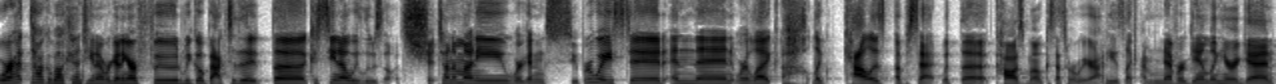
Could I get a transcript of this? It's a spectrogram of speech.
we're at Taco Bell Cantina. We're getting our food. We go back to the, the casino. We lose a shit ton of money. We're getting super wasted. And then we're like, ugh, like Cal is upset with the Cosmo because that's where we were at. He's like, I'm never gambling here again.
